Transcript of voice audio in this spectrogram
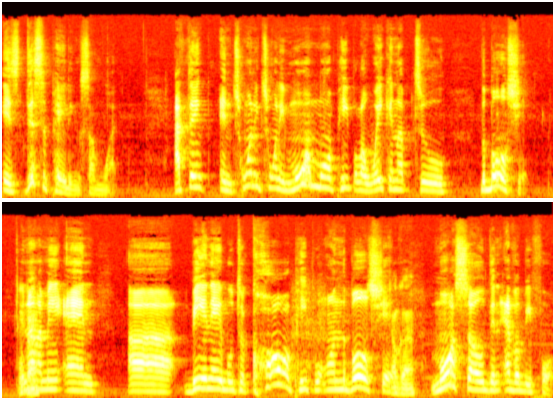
is dissipating somewhat. I think in 2020, more and more people are waking up to the bullshit. You know what I mean? And uh, being able to call people on the bullshit Okay. more so than ever before.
